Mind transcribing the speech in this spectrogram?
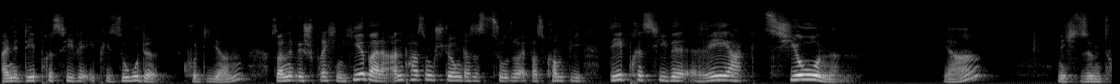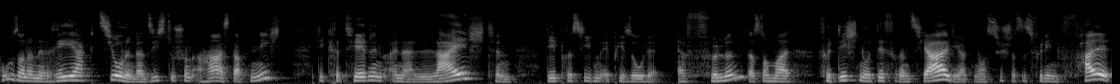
eine depressive Episode kodieren, sondern wir sprechen hier bei der Anpassungsstörung, dass es zu so etwas kommt wie depressive Reaktionen. Ja? Nicht Symptom, sondern Reaktionen. Dann siehst du schon, aha, es darf nicht die Kriterien einer leichten depressiven Episode erfüllen. Das nochmal für dich nur differentialdiagnostisch. Das ist für den Fall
